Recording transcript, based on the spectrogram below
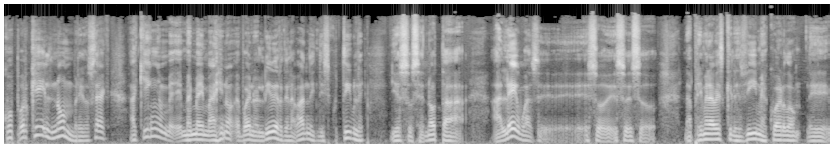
¿Cómo- ¿Por qué el nombre? O sea, ¿a quién me, me- imagino? Bueno, el líder de la banda, indiscutible, y eso se nota a leguas. eh, Eso, eso, eso. La primera vez que les vi, me acuerdo, eh,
